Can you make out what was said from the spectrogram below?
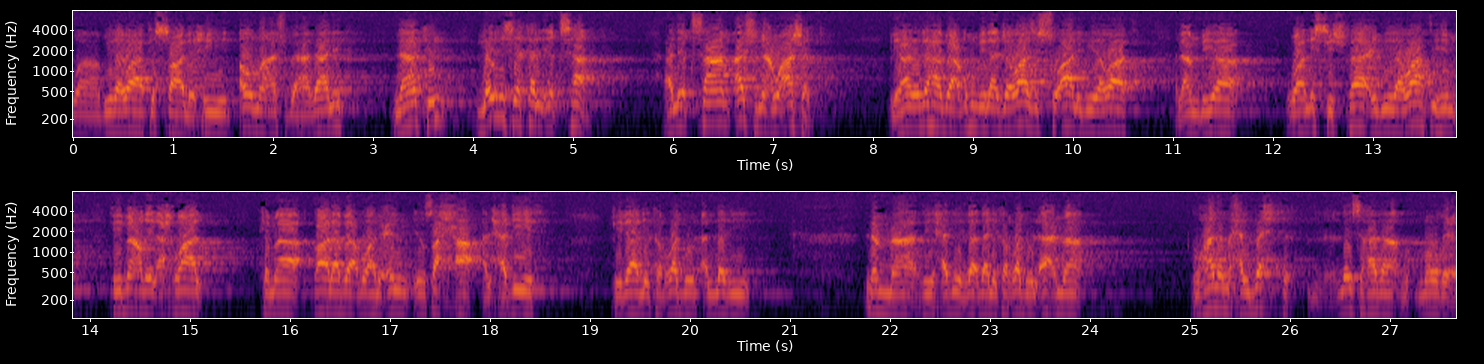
وبذوات الصالحين أو ما أشبه ذلك لكن ليس كالإقسام. الإقسام أشنع وأشد. لهذا ذهب بعضهم إلى جواز السؤال بذوات الأنبياء والاستشفاع بذواتهم في بعض الأحوال كما قال بعض أهل العلم إن صح الحديث في ذلك الرجل الذي لما في حديث ذلك الرجل الأعمى وهذا محل بحث ليس هذا موضع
